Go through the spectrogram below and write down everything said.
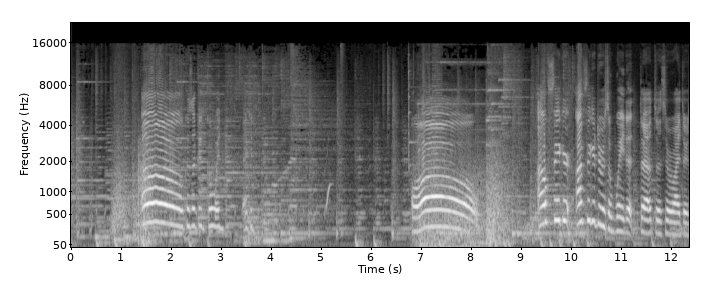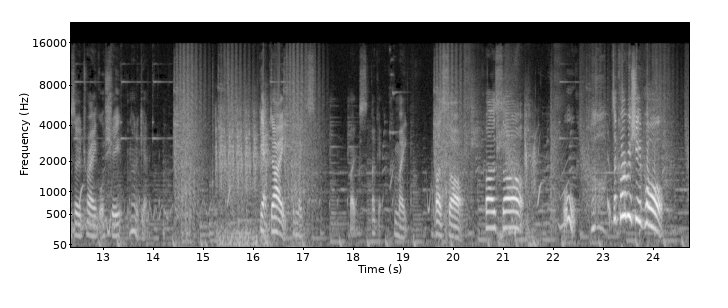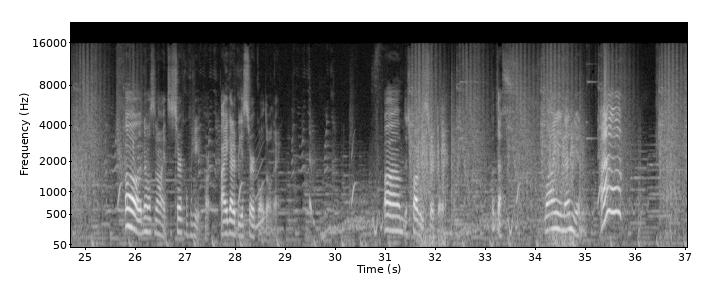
Oh, because I could go in... I could... Oh! I figure I figured there was a way that that there's why there's a triangle shape. Not again. Yeah, die from my spikes. Okay, from my buzzsaw. Buzzsaw. Ooh, it's a Kirby shape hole. Oh no, it's not. It's a circle shape part. I gotta be a circle, don't I? Um, there's probably a circle. What the flying onion? Ah!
